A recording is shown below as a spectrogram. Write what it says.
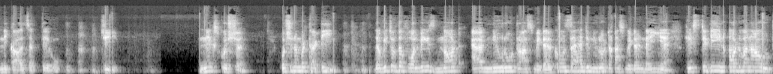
निकाल सकते हो। जी। Next question number thirteen the which of the following is not a neurotransmitter कौन सा है जो न्यूरो ट्रांसमीटर नहीं है? हिस्टिडीन नॉट वन आउट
